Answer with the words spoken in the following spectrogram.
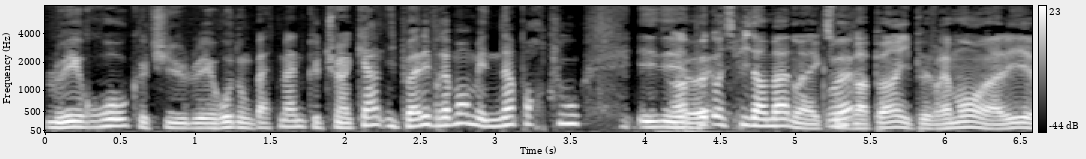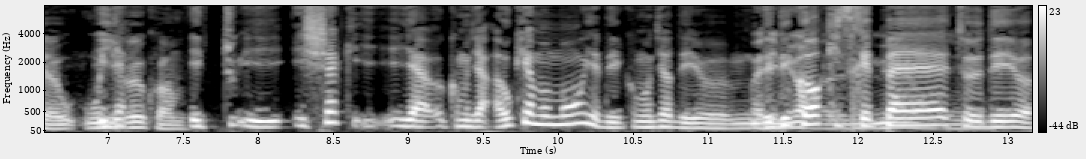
le héros que tu le héros donc Batman que tu incarnes, il peut aller vraiment mais n'importe où et Un euh, peu comme Spider-Man ouais, avec son ouais. grappin, il peut vraiment aller euh, où il a- veut quoi. et, tout, et, et chaque il y a comment dire à aucun moment il y a des comment dire des euh, Ouais, des, des décors qui euh, se répètent des- euh,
